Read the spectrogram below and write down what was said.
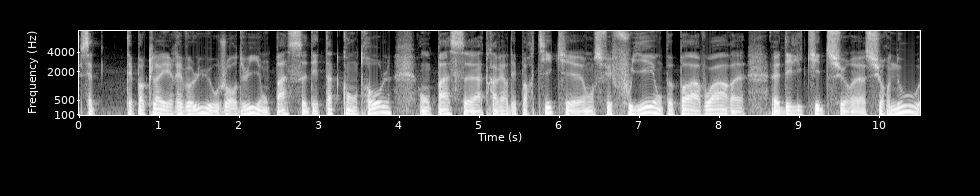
cette époque-là est révolue. Aujourd'hui, on passe des tas de contrôles, on passe à travers des portiques, euh, on se fait fouiller, on peut pas avoir euh, des liquides sur, euh, sur nous.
